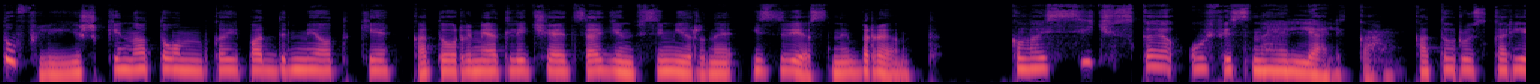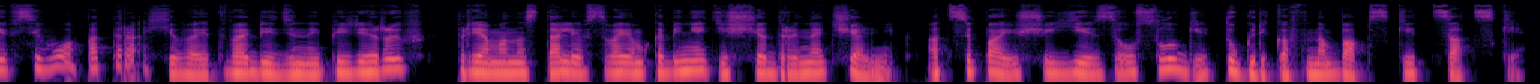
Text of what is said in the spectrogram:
туфлишки на тонкой подметке, которыми отличается один всемирно известный бренд. Классическая офисная лялька, которую, скорее всего, потрахивает в обеденный перерыв прямо на столе в своем кабинете щедрый начальник, отсыпающий ей за услуги тугриков на бабские цацки.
